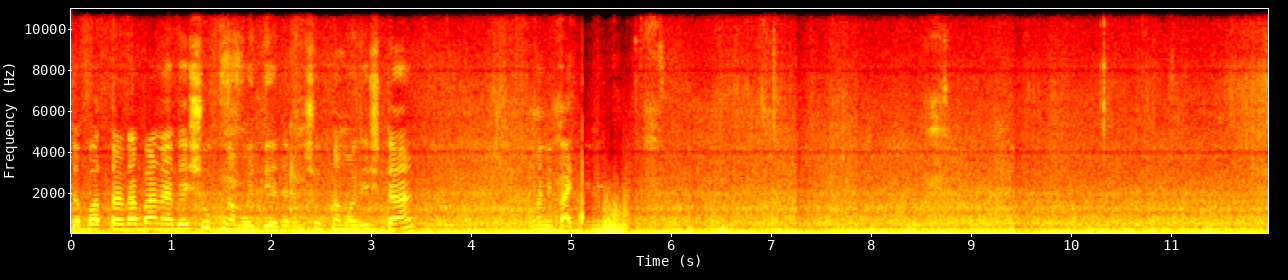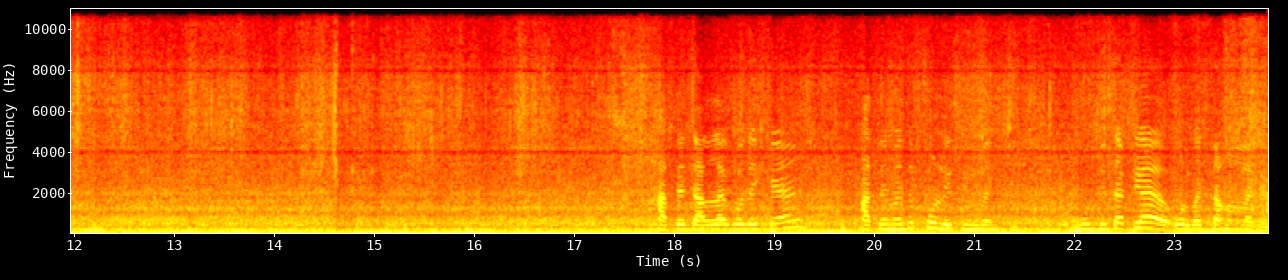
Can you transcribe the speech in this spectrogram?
তো বত্তাটা বানাবে শুকনো মই দিয়ে দেখেন শুকনো মরিচটা মানে বাজিয়ে নিয়েছি। হাতে জাল লাগবো দেখে হাতের মধ্যে পলিথিন বানছি। বুদ্ধি থাকলে ওর বাড়িতে হন লাগে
